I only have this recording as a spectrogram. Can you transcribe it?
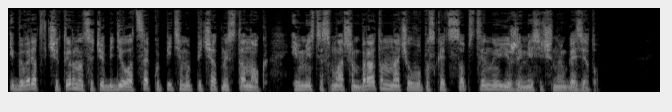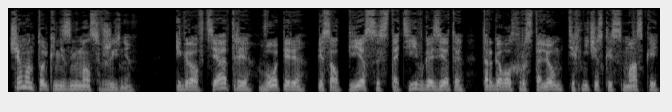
и, говорят, в 14 убедил отца купить ему печатный станок и вместе с младшим братом начал выпускать собственную ежемесячную газету. Чем он только не занимался в жизни. Играл в театре, в опере, писал пьесы, статьи в газеты, торговал хрусталем, технической смазкой,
